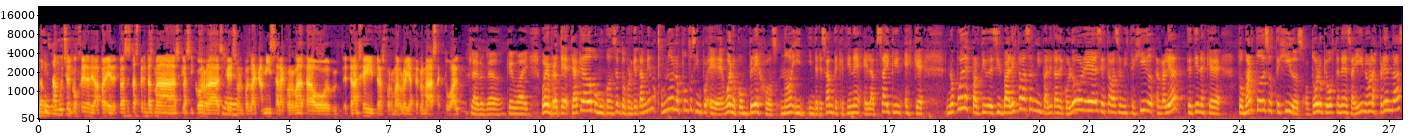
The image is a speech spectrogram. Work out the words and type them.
me gusta mucho el coger de, eh, todas estas prendas más clasicorras, Claro. que son pues la camisa, la corbata o traje y transformarlo y hacerlo más actual. Claro, claro, qué guay. Bueno, pero te, te ha quedado como un concepto, porque también uno de los puntos, eh, bueno, complejos, ¿no? Y interesantes que tiene el upcycling es que no puedes partir de decir, vale, esta va a ser mi paleta de colores, esta va a ser mis tejidos. En realidad te tienes que tomar todos esos tejidos o todo lo que vos tenés ahí, ¿no? Las prendas,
